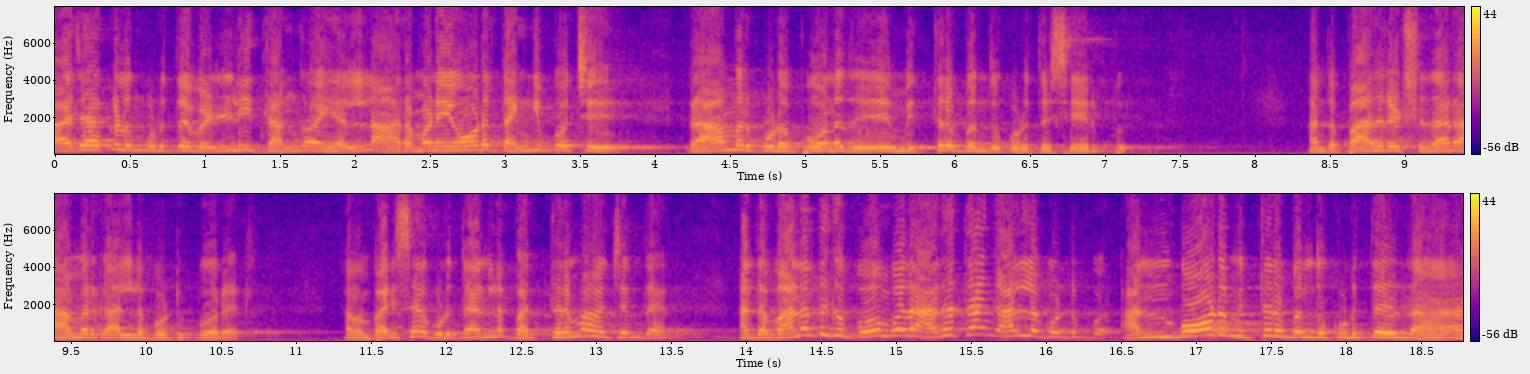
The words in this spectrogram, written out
ராஜாக்களும் கொடுத்த வெள்ளி தங்கம் எல்லாம் அரமனையோட தங்கி போச்சு. ராமர் கூட போனது மித்திர பந்து கொடுத்த செருப்பு. அந்த பாதரட்சி தான் ராமர் காலில் போட்டு போறார். அவன் பரிசா கொடுத்தான்ல பத்திரமா வச்சிருந்தார். அந்த வனத்துக்கு போகும்போது அதைத்தான் காலில் போட்டு போ அன்போடு மித்திரபந்து கொடுத்தது தான்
